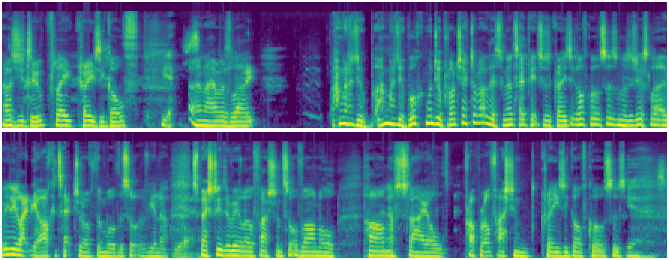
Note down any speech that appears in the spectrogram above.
as you do, play crazy golf. Yes. And I was like, I'm gonna do I'm gonna do a book. I'm gonna do a project about this. I'm gonna take pictures of crazy golf courses, and I just like I really like the architecture of them, or the sort of you know, yeah. especially the real old fashioned sort of Arnold Palmer style, proper old fashioned crazy golf courses. Yes,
